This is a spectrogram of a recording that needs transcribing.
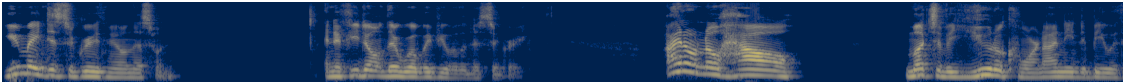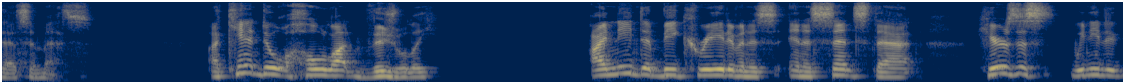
you may disagree with me on this one. And if you don't, there will be people that disagree. I don't know how much of a unicorn I need to be with SMS. I can't do a whole lot visually. I need to be creative in a, in a sense that here's this we need to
